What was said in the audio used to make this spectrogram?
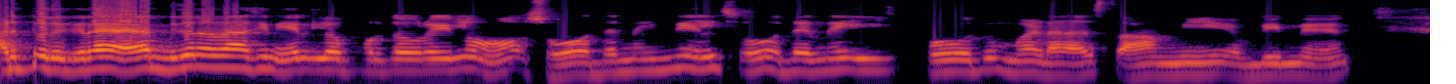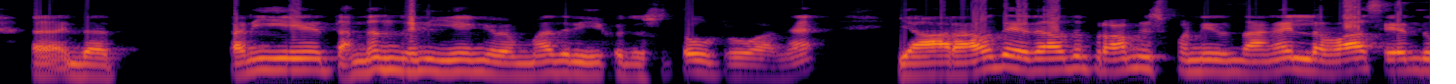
அடுத்து இருக்கிற மிதனராசி நேர்களை பொறுத்தவரையிலும் சோதனை மேல் சோதனை போதுமடா சாமி அப்படின்னு இந்த தனியே தன்னந்தனியேங்கிற மாதிரி கொஞ்சம் சுத்த விட்டுருவாங்க. யாராவது ஏதாவது ப்ராமிஸ் பண்ணியிருந்தாங்க இல்லை வா சேர்ந்து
